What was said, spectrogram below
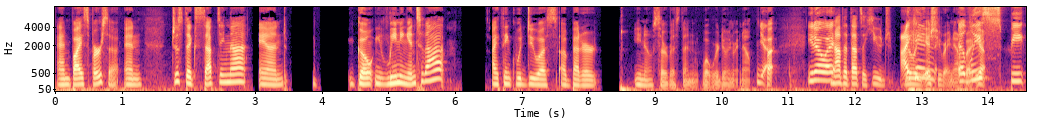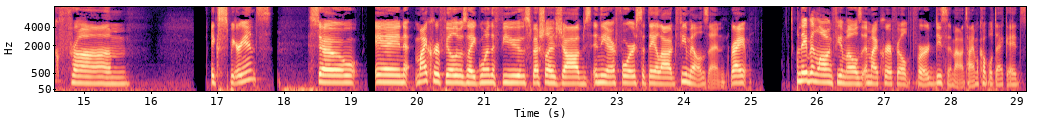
and vice versa. And just accepting that and go leaning into that, I think would do us a better, you know, service than what we're doing right now. Yeah. But You know what? not that that's a huge I really can issue right now. At but least yeah. speak from experience. So in my career field, it was like one of the few specialized jobs in the Air Force that they allowed females in, right? And they've been allowing females in my career field for a decent amount of time, a couple decades.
